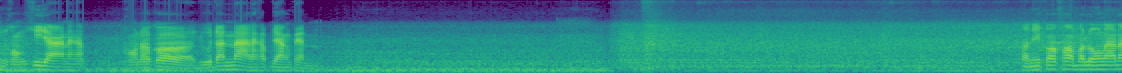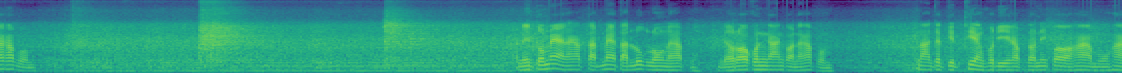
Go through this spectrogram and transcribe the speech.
นของขี้ยางนะครับ ของเราก็อยู่ด้านหน้านะครับ ยางแผ่นตตอนนี้ก็เข้ามาลงแล้วนะครับผม อันนี้ตัวแม่นะครับ ตัดแม่ตัดลูกลงนะครับ เดี๋ยวรอคนงานก่อนนะครับผม น่าจะติดเที่ยงพอดีครับ ตอนนี้ก็ห้าโมงห้า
